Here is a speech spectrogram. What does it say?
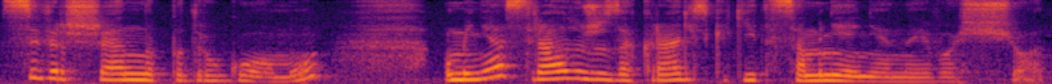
совершенно по-другому, у меня сразу же закрались какие-то сомнения на его счет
